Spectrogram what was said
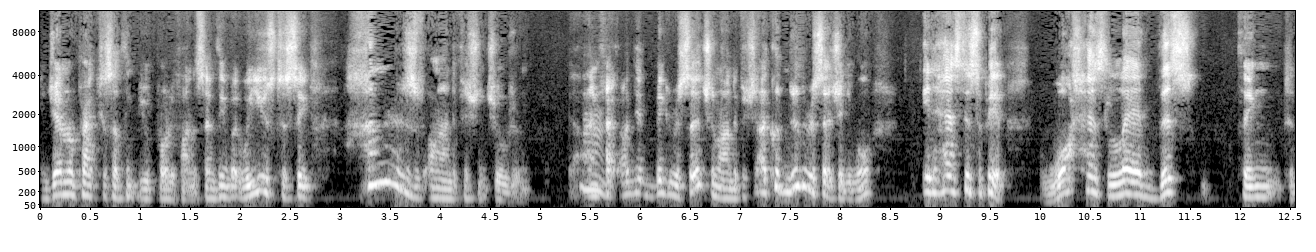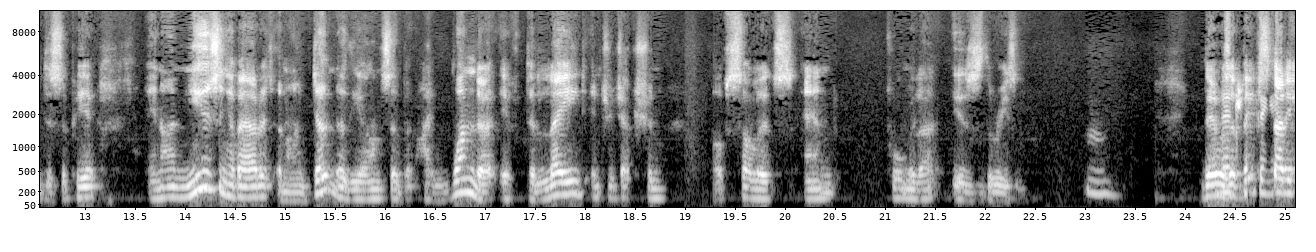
In general practice, I think you'll probably find the same thing, but we used to see hundreds of iron deficient children. Mm. In hmm. fact, I did big research on iron deficiency. I couldn't do the research anymore. It has disappeared. What has led this thing to disappear? And I'm musing about it, and I don't know the answer, but I wonder if delayed introduction of solids and formula is the reason. Mm. There was a big study.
